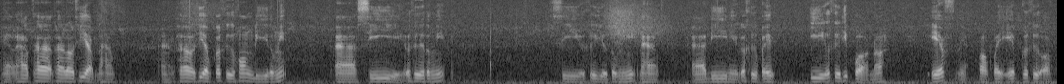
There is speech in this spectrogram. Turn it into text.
เนี่ยนะครับ ถ้าถ้าเราเทียบนะครับ ถ้าเราเทียบก็คือห้องดีตรงนี้อ่า C ก็คือตรงนี้ C ก็คืออยู่ตรงนี้นะครับอ่า D เนี่ยก็คือไป E ก็คือที่ปอดเนาะ F เนี่ยออกไป F ก็คือออกไป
